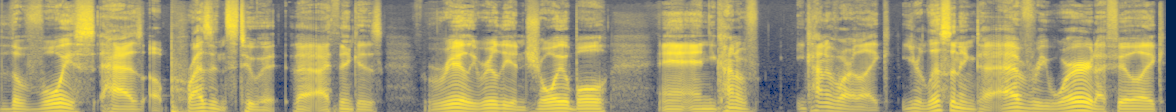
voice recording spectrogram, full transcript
the voice has a presence to it that I think is really, really enjoyable, and, and you kind of, you kind of are like you're listening to every word. I feel like,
